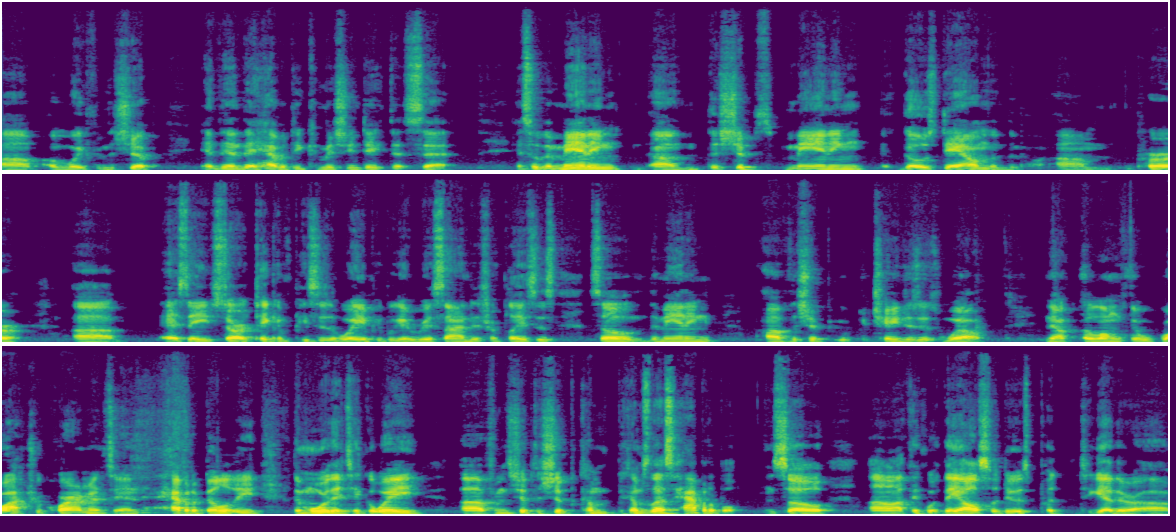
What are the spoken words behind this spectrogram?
um, away from the ship, and then they have a decommissioning date that's set. And so the manning, um, the ship's manning goes down um, per uh, as they start taking pieces away and people get reassigned to different places. So the manning of the ship changes as well you know, along with the watch requirements and habitability, the more they take away uh, from the ship, the ship become, becomes less habitable. And so uh, I think what they also do is put together. Uh,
